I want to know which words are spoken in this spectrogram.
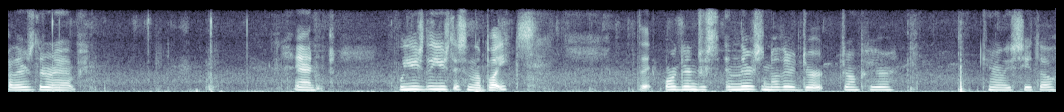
oh, there's the ramp. And we usually use this on the bikes. We're gonna just, and there's another dirt jump here. Can't really see it though.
